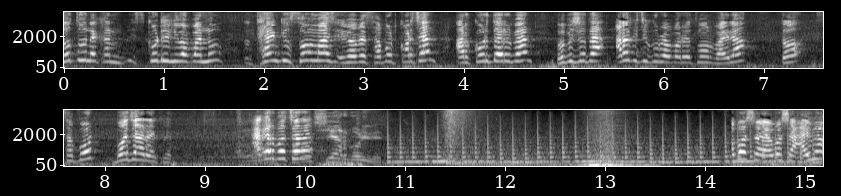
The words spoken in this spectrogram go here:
নতুন এখন স্কুটি নিবা পারনু। তো থ্যাংক ইউ সো মাচ এভাবে সাপোর্ট করছেন আর করতে পারবেন। ভবিষ্যতে আরও কিছু করতে পারবে তোমার ভাইরা। তো সাপোর্ট বজায় রাখবেন। আগের বছরে শেয়ার করিবে অবশ্যই অবশ্যই। আইবা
